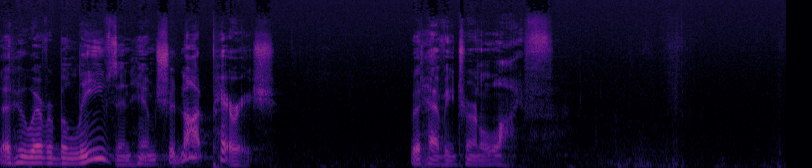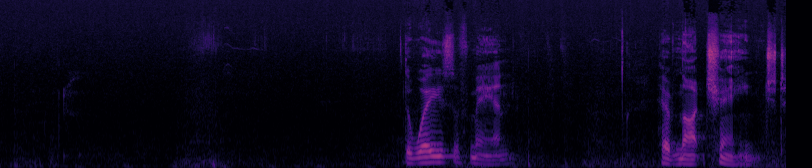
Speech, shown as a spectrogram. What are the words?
that whoever believes in him should not perish, but have eternal life. The ways of man have not changed.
